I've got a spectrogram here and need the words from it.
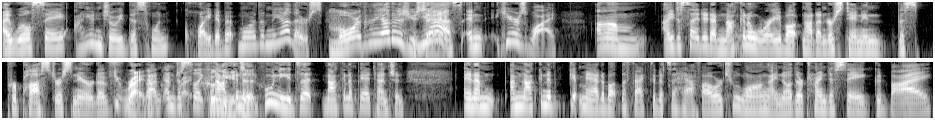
I will say I enjoyed this one quite a bit more than the others. More than the others, you say? Yes, and here's why. Um, I decided I'm not going to worry about not understanding this preposterous narrative. Right, I'm, I'm just right. like Who not needs gonna, it? Who needs it? Not going to pay attention. And I'm I'm not going to get mad about the fact that it's a half hour too long. I know they're trying to say goodbye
